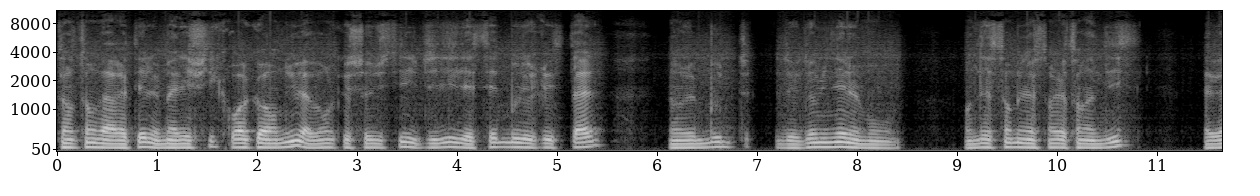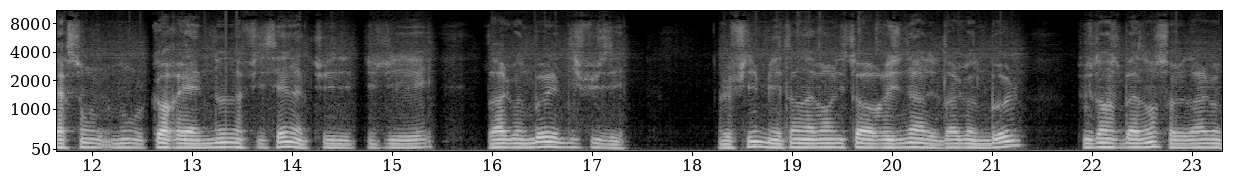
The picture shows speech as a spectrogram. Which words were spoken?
tentant d'arrêter le maléfique roi cornu avant que celui-ci utilise les sept boules de cristal dans le but de dominer le monde. En décembre 1990, la version coréenne non officielle intitulée Dragon Ball est diffusée. Le film met en avant l'histoire originale de Dragon Ball tout en se basant sur le,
